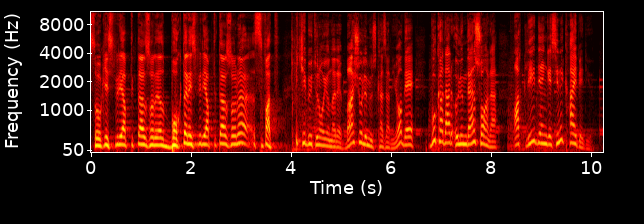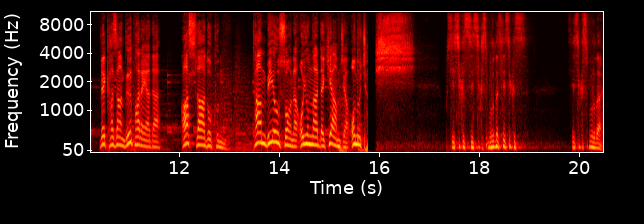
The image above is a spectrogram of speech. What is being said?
Soğuk espri yaptıktan sonra, boktan espri yaptıktan sonra sıfat. ki bütün oyunları başrolümüz kazanıyor ve bu kadar ölümden sonra akli dengesini kaybediyor. Ve kazandığı paraya da asla dokunmuyor. Tam bir yıl sonra oyunlardaki amca onu Şşş. Sesi kız, sesi kız. Burada sesi kız. Sesi kız burada.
